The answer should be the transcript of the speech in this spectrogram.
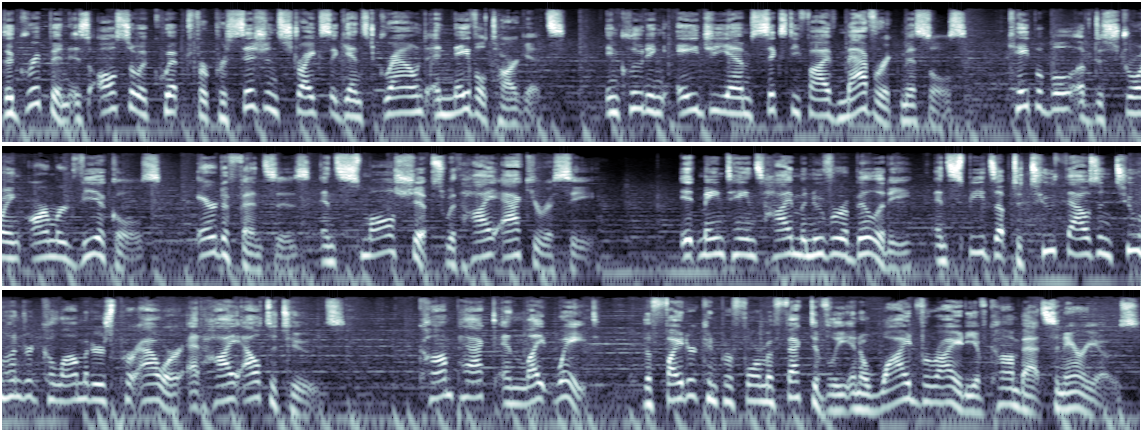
The Gripen is also equipped for precision strikes against ground and naval targets, including AGM-65 Maverick missiles capable of destroying armored vehicles, air defenses, and small ships with high accuracy. It maintains high maneuverability and speeds up to 2,200 kilometers per hour at high altitudes. Compact and lightweight, the fighter can perform effectively in a wide variety of combat scenarios.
